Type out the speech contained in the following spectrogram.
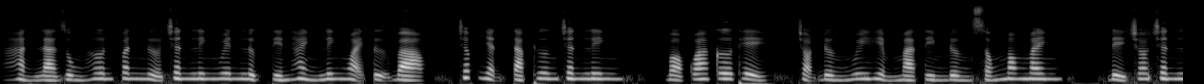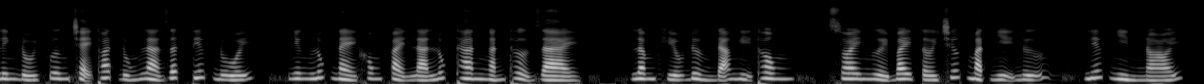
Hẳn là dùng hơn phân nửa chân linh nguyên lực tiến hành linh ngoại tự bảo, chấp nhận tạc thương chân linh, bỏ qua cơ thể, chọn đường nguy hiểm mà tìm đường sống mong manh. Để cho chân linh đối phương chạy thoát đúng là rất tiếc nuối. Nhưng lúc này không phải là lúc than ngắn thở dài. Lâm khiếu đừng đã nghĩ thông, xoay người bay tới trước mặt nhị nữ, liếc nhìn nói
